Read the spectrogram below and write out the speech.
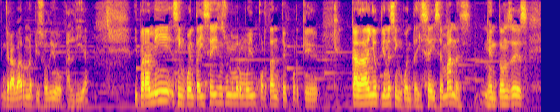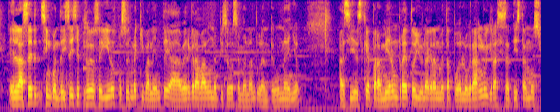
grabar un episodio al día. Y para mí 56 es un número muy importante porque cada año tiene 56 semanas. Entonces el hacer 56 episodios seguidos pues es lo equivalente a haber grabado un episodio semanal durante un año. Así es que para mí era un reto y una gran meta poder lograrlo y gracias a ti estamos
